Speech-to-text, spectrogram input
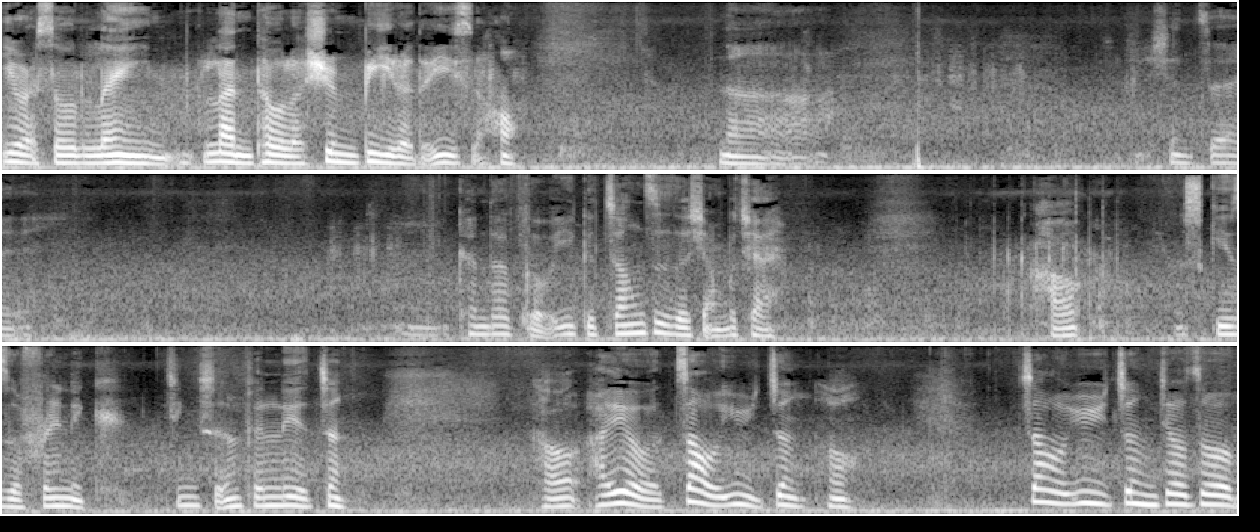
，You are so lame，烂透了，逊毙了的意思哈。那现在，嗯，看到狗一个脏字都想不起来。好，schizophrenic，精神分裂症。好，还有躁郁症哈，躁郁症叫做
